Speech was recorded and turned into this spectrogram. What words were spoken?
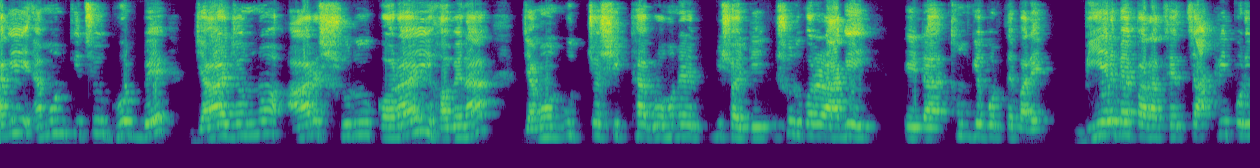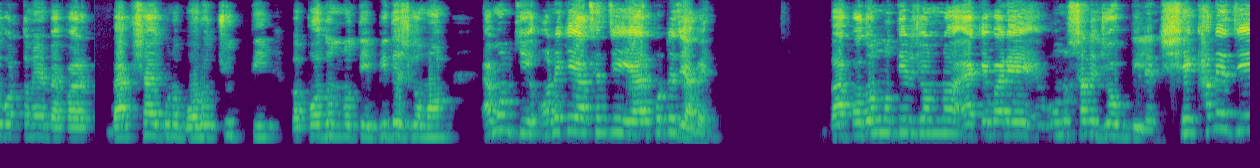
আগেই এমন কিছু ঘটবে যার জন্য আর শুরু করাই হবে না। যেমন উচ্চ শিক্ষা গ্রহণের বিষয়টি শুরু করার আগেই এটা থমকে পড়তে পারে। বিয়ের ব্যাপার আছে, চাকরি পরিবর্তনের ব্যাপার, ব্যবসায় কোনো বড় চুক্তি বা পদোন্নতি, বিদেশ গমন এমনকি অনেকেই আছেন যে এয়ারপোর্টে যাবেন বা পদোন্নতির জন্য একেবারে অনুষ্ঠানে যোগ দিলেন, সেখানে যে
